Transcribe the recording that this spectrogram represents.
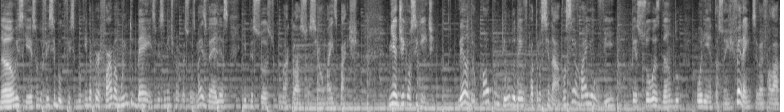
Não esqueçam do Facebook. O Facebook ainda performa muito bem, especialmente para pessoas mais velhas e pessoas com uma classe social mais baixa. Minha dica é o seguinte: Leandro, qual conteúdo eu devo patrocinar? Você vai ouvir pessoas dando orientações diferentes. Você vai falar,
